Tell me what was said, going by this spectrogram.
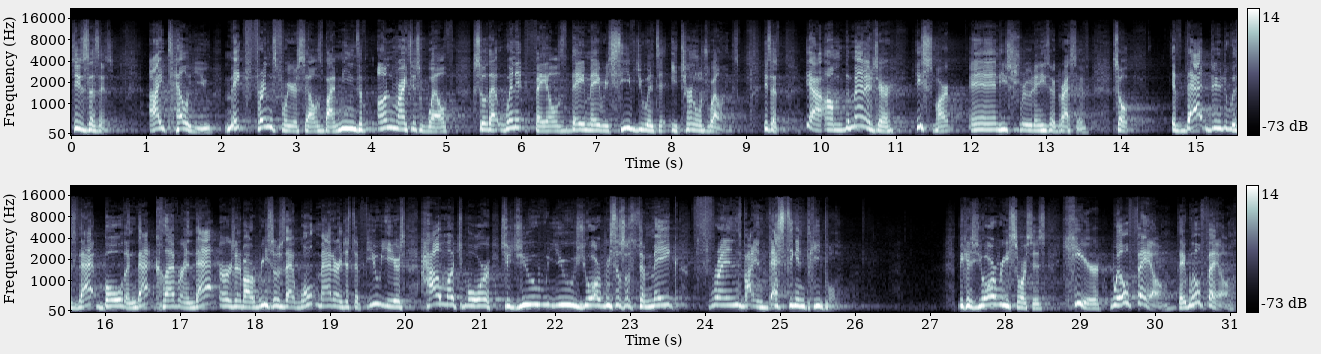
Jesus says this I tell you, make friends for yourselves by means of unrighteous wealth, so that when it fails, they may receive you into eternal dwellings. He says, Yeah, um, the manager, he's smart and he's shrewd and he's aggressive. So if that dude was that bold and that clever and that urgent about resources that won't matter in just a few years, how much more should you use your resources to make friends by investing in people? Because your resources here will fail. They will fail.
